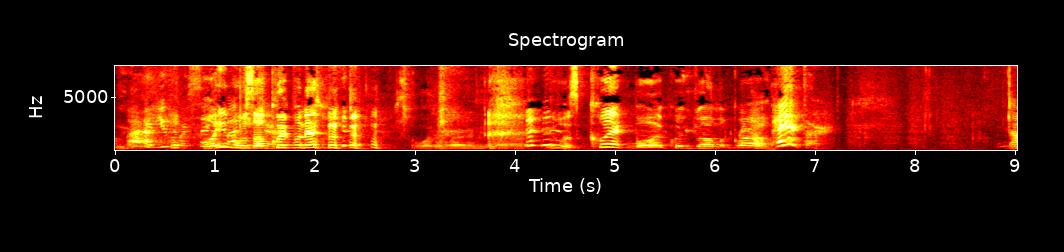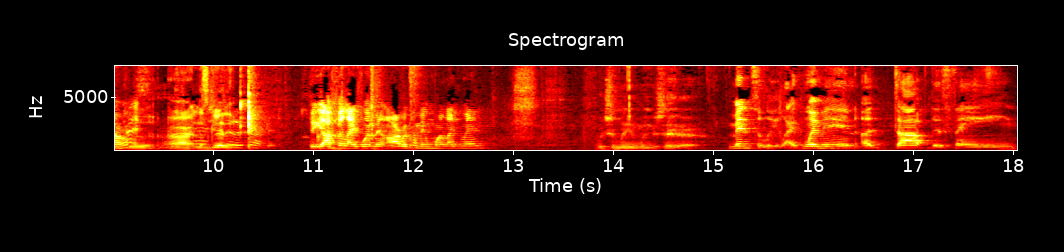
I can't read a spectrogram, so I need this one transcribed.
We Why you forsaken? Boy, you my moved so quick when that. It wasn't burning me, you was quick, boy. Quick draw McGraw. Panther. All right. Good. All right, let's get it. Do y'all feel like women are becoming more like men? What you mean when you say that? Mentally, like women adopt the same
